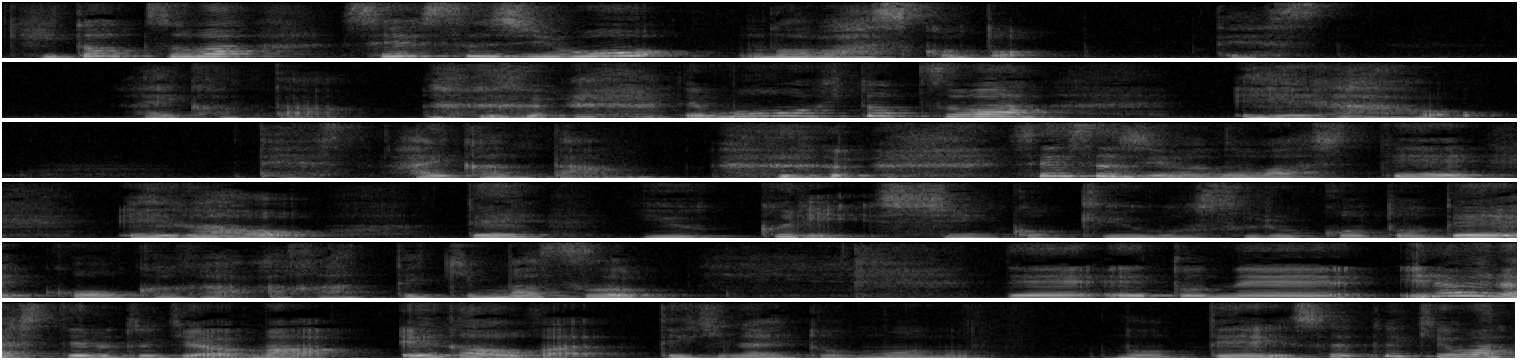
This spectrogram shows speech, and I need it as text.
一つは背筋を伸ばすことです。はい簡単。でもう一つは笑顔です。はい簡単。背筋を伸ばして笑顔でゆっくり深呼吸をすることで効果が上がってきます。でえっ、ー、とねイライラしてる時はまあ笑顔ができないと思うの。のでそういう時は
